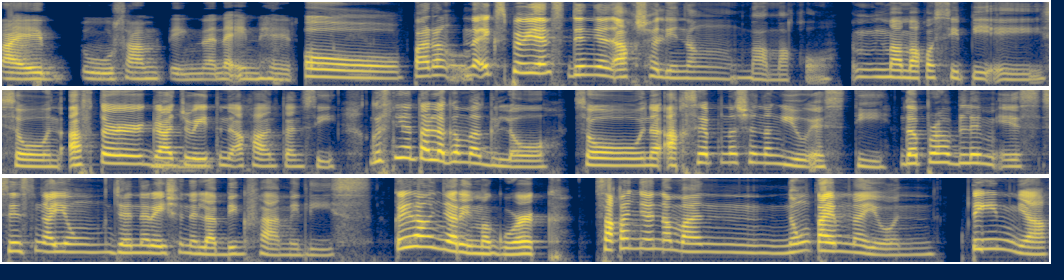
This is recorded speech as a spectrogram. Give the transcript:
tied to something na na-inherit. Oh, parang Oo. na-experience din yan actually ng mama ko. Mm, Mama ko CPA. So, after graduating na accountancy, gusto niya talaga mag-law. So, na-accept na siya ng UST. The problem is, since nga yung generation nila, big families, kailangan niya rin mag-work. Sa kanya naman, nung time na yon tingin niya,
